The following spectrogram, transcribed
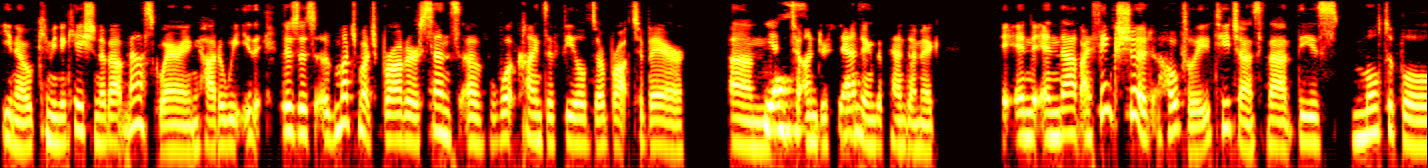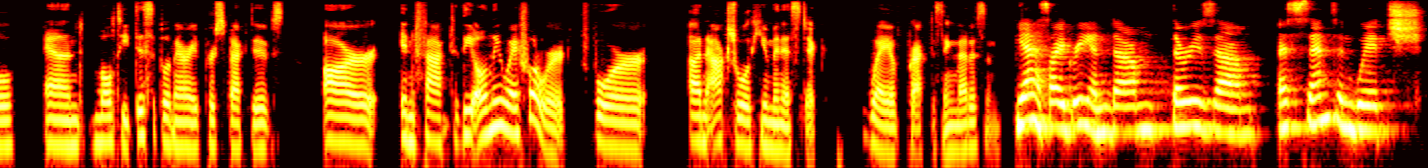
you know communication about mask wearing how do we there's this much much broader sense of what kinds of fields are brought to bear um, yes. to understanding yes. the pandemic. And, and that I think should hopefully teach us that these multiple and multidisciplinary perspectives are, in fact, the only way forward for an actual humanistic way of practicing medicine. Yes, I agree. And um, there is um, a sense in which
